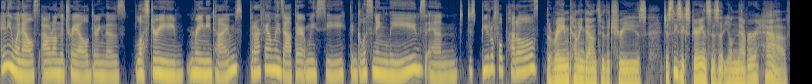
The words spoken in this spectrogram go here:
anyone else out on the trail during those blustery, rainy times, but our family's out there and we see the glistening leaves and just beautiful puddles. The rain coming down through the trees, just these experiences that you'll never have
